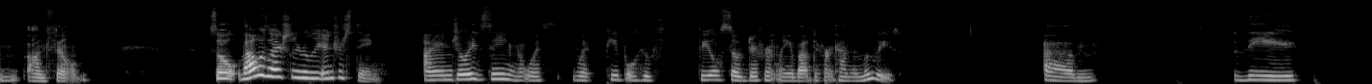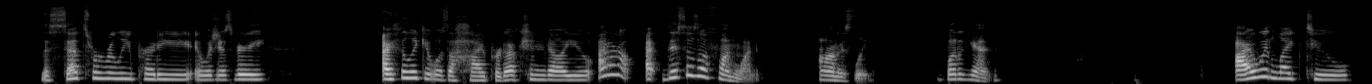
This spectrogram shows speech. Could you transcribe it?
mm, on film. So, that was actually really interesting. I enjoyed seeing it with with people who f feel so differently about different kinds of movies. Um, the the sets were really pretty, it was just very I feel like it was a high production value. I don't know, I this is a fun one, honestly. But again, I would like to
